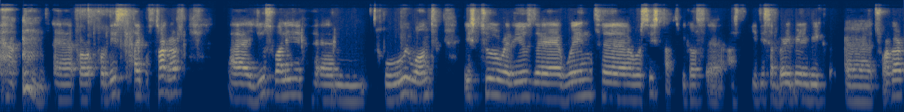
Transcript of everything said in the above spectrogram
uh, for, for this type of trackers, uh, usually um, we want is to reduce the wind uh, resistance because uh, it is a very, very big uh, tracker.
